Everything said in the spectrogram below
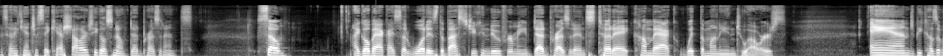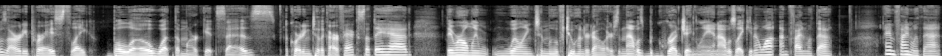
I said, I can't just say cash dollars. He goes, No, dead presidents. So I go back. I said, What is the best you can do for me? Dead presidents today. Come back with the money in two hours. And because it was already priced like below what the market says, according to the Carfax that they had, they were only willing to move $200. And that was begrudgingly. And I was like, you know what? I'm fine with that. I am fine with that.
